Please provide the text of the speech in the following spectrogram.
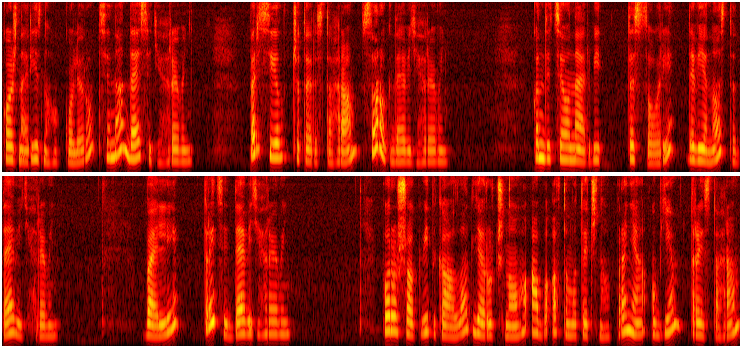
кожна різного кольору, ціна 10 гривень. Персіл 400 грам 49 гривень. Кондиціонер від Тесорі 99 гривень. Веллі 39 гривень. Порошок від Гала для ручного або автоматичного прання об'єм 300 грам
